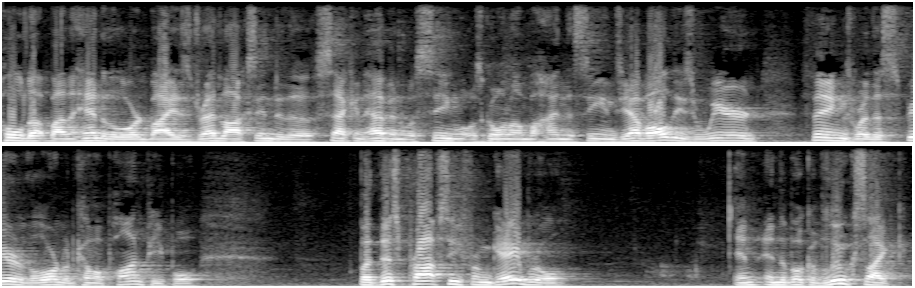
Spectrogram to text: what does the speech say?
pulled up by the hand of the Lord by his dreadlocks into the second heaven, was seeing what was going on behind the scenes. You have all these weird things where the Spirit of the Lord would come upon people. But this prophecy from Gabriel in, in the book of Luke's like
